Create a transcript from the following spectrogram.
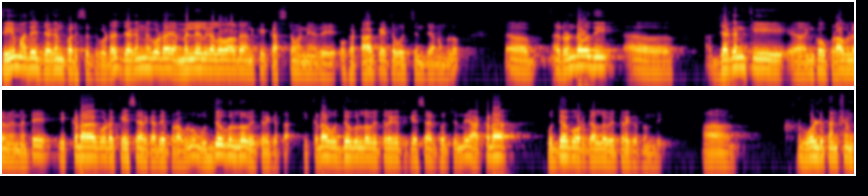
సేమ్ అదే జగన్ పరిస్థితి కూడా. జగన్ను కూడా ఎమ్మెల్యేలు కలవడానికి కష్టం అనేది ఒక టాక్ అయితే వచ్చింది జనంలో. రెండవది జగన్కి ఇంకొక ప్రాబ్లం ఏంటంటే ఇక్కడ కూడా కేసీఆర్కి అదే ప్రాబ్లం ఉద్యోగుల్లో వ్యతిరేకత. ఇక్కడ ఉద్యోగుల్లో వ్యతిరేకత కేసీఆర్కి వచ్చింది అక్కడ ఉద్యోగ వర్గాల్లో వ్యతిరేకత ఉంది. ఓల్డ్ పెన్షన్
